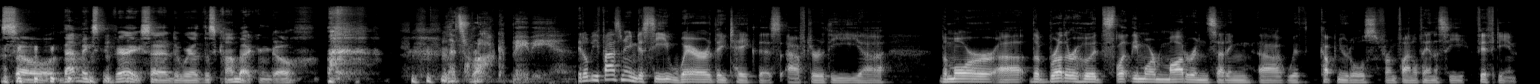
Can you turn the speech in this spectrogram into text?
So that makes me very excited to where this combat can go. let's rock baby It'll be fascinating to see where they take this after the uh, the more uh, the Brotherhood, slightly more modern setting uh, with cup noodles from Final Fantasy 15,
